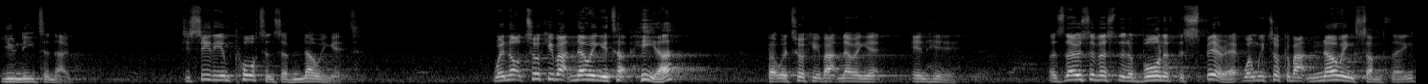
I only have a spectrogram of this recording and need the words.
you need to know. Do you see the importance of knowing it? We're not talking about knowing it up here, but we're talking about knowing it in here. As those of us that are born of the Spirit, when we talk about knowing something,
